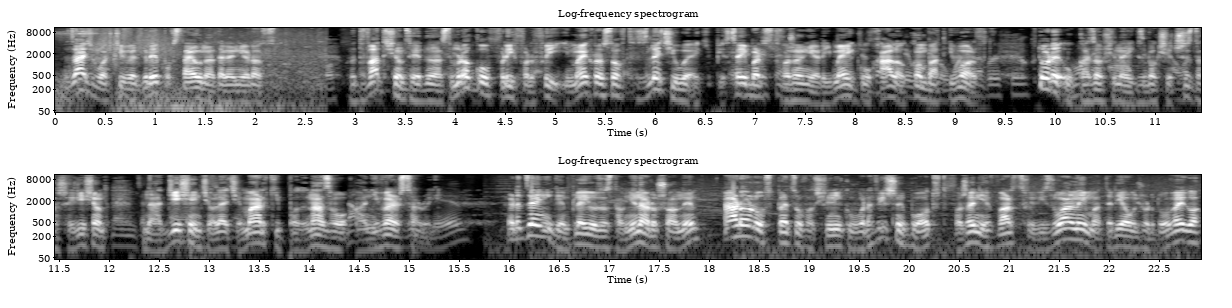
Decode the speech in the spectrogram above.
zaś właściwe gry powstają na terenie Rosji. W 2011 roku Free for Free i Microsoft zleciły ekipie Saber stworzenie remake'u Halo Combat Evolved, który ukazał się na Xboxie 360 na dziesięciolecie marki pod nazwą Anniversary. Rdzeń gameplayu został nienaruszony, a rolą speców od silników graficznych było odtworzenie w warstwie wizualnej materiału źródłowego,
